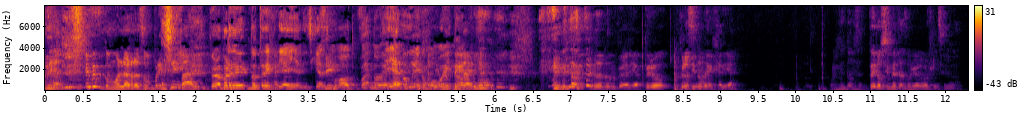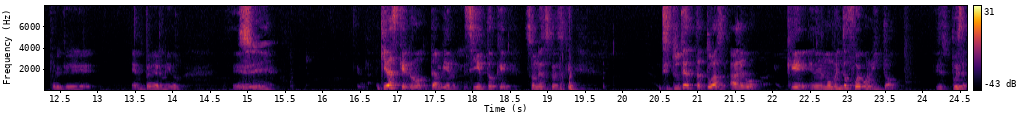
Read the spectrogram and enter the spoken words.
sea, esa es como la razón Sí, principal. pero aparte no te dejaría ella, ni siquiera Sí, tu mamá o tu papá. sí, no, ella te me diría como, güey, me no. pegaría. no, no me pegaría, pero, pero sí no me dejaría. Entonces, pero sí me tatuaría algo relacionado, porque empedernido. Eh, Sí. Quieras que no, también siento que son esas cosas que si tú te tatúas algo que en el momento fue bonito, después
